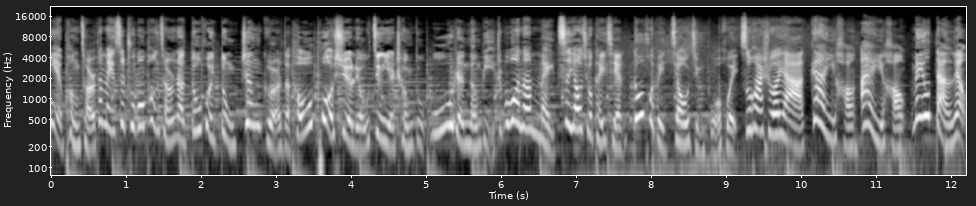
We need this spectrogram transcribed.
业碰瓷儿。他每次出工碰瓷儿呢，都会动真格的，头破血流，敬业程度无人能比。只不过呢，每次要求赔钱，都会被交警驳回。俗话说呀，干一行爱一行，没有胆量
